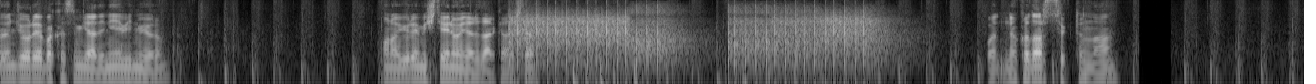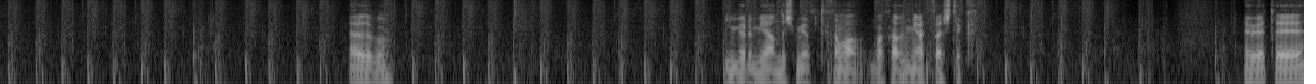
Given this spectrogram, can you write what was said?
Önce oraya bakasım geldi. Niye bilmiyorum. Ona göre mişteğini oynarız arkadaşlar. Ne kadar sıktın lan. Nerede bu? Bilmiyorum yanlış mı yaptık ama bakalım yaklaştık. Evet ee.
